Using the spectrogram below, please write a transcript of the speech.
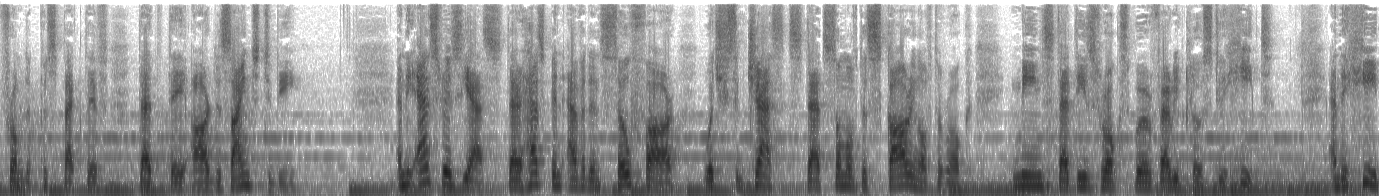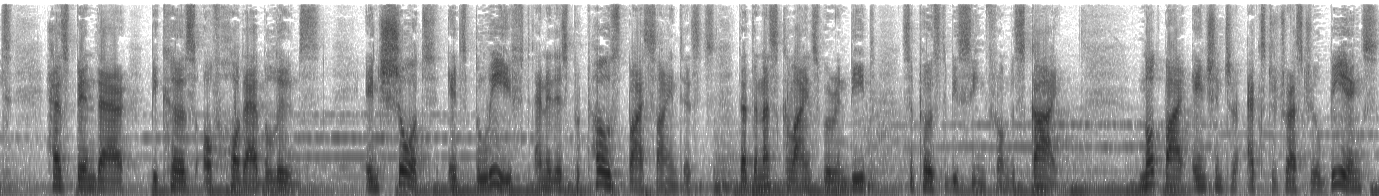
from the perspective that they are designed to be. And the answer is yes. There has been evidence so far which suggests that some of the scarring of the rock means that these rocks were very close to heat. And the heat has been there because of hot air balloons. In short, it's believed and it is proposed by scientists that the Nazca Lines were indeed supposed to be seen from the sky. Not by ancient extraterrestrial beings,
